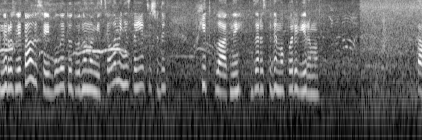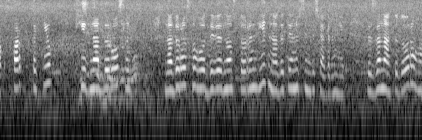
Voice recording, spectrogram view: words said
не розліталися і були тут в одному місці. Але мені здається, сюди вхід платний. Зараз підемо перевіримо. Так, в парк птахів вхід на дорослих. На дорослого 90 рингіт, на дитину 70 рингіт. Це занадто дорого.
